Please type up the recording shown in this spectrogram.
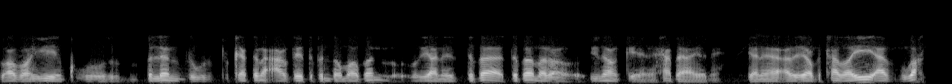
باباهي بلند وكاتنا عرضي دبن دمابن يعني دبا دبا مرا ينانك يعني حبا يعني. یعنی یا توایی او وقت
